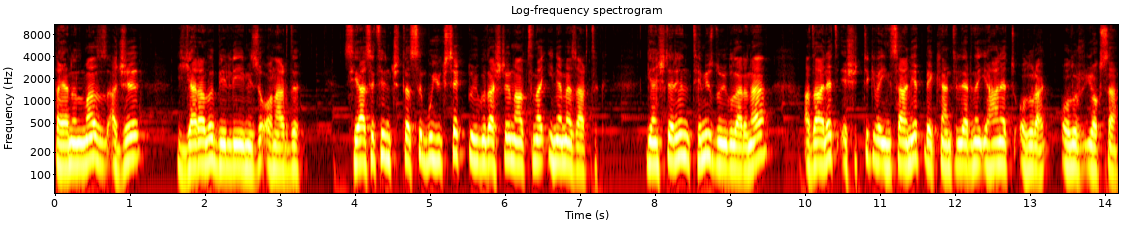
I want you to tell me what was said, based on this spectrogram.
dayanılmaz acı yaralı birliğimizi onardı. Siyasetin çıtası bu yüksek duygudaşlığın altına inemez artık. Gençlerin temiz duygularına, adalet, eşitlik ve insaniyet beklentilerine ihanet olur, olur yoksa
